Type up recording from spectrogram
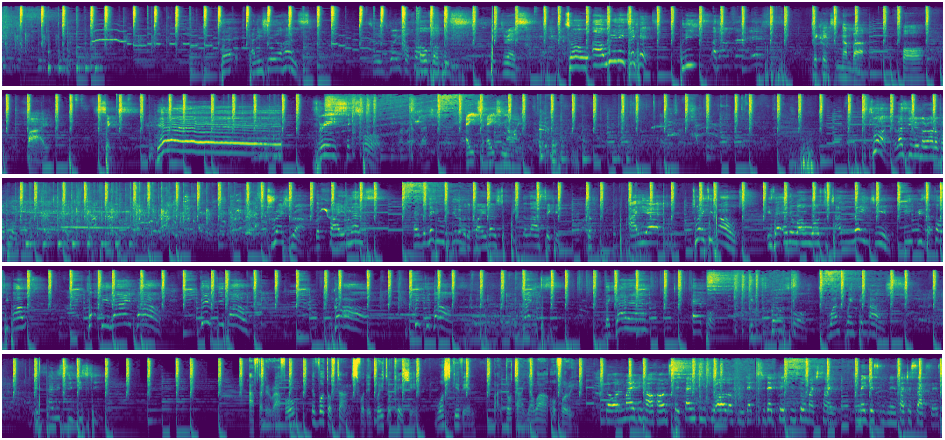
Going for four from his big dress. So our winning ticket, please, announcer, is Ticket number four, five, six. Yay! Three, six, four. Eight, eight, nine. Let's give him a round of applause. Treasurer, the finance, and the lady will be dealing with the finance to pick the last ticket. The, I hear 20 pounds. Is there anyone who wants to challenge him to increase the 40 pounds? 49 120 pounds. It's Tennessee whiskey. After the raffle, the vote of thanks for the great occasion was given by Dr. Yawa Ofori. So on my behalf, I want to say thank you to all of you ded- to dedicating so much time to make this evening such a success.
